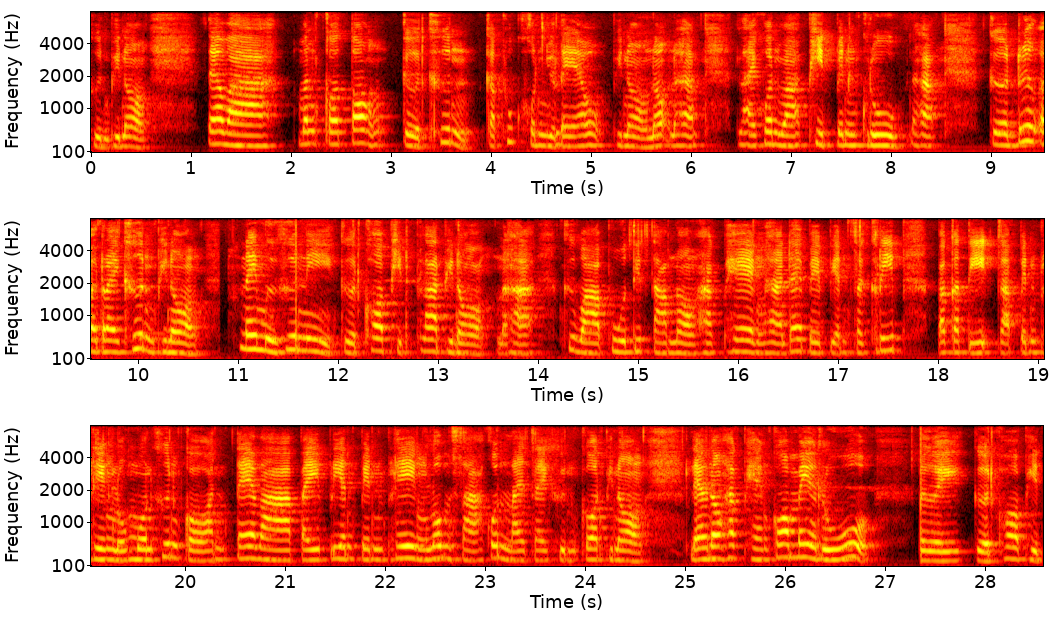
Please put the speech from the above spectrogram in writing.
ขึ้นพี่น้อง แต่ว่ามันก็ต้องเกิดขึ้นกับทุกคนอยู่แล้วพี่น้องเนาะนะคะหลายคนว่าผิดเป็นครูนะคะ เกิดเรื่องอะไรขึ้นพี่น้อง ในมือขึ้นนี่เกิดข้อผิดพลาดพี่น้องนะคะ คือว่าผู้ติดตามน้องฮักแพงนะคะได้ไปเปลี่ยนสคริปต์ปกติจะเป็นเพลงหลงมนต์ขึ้นก่อน แต่ว่าไปเปลี่ยนเป็นเพลงล่มสาคนหลายใจขึ้นก่อนพี่น้อง แล้วน้องฮักแพงก็ไม่รู้เลยเกิดข้อผิด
